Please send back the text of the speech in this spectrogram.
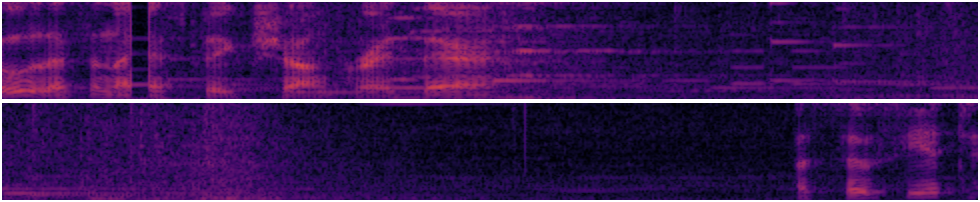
Ooh, that's a nice big chunk right there. Associate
